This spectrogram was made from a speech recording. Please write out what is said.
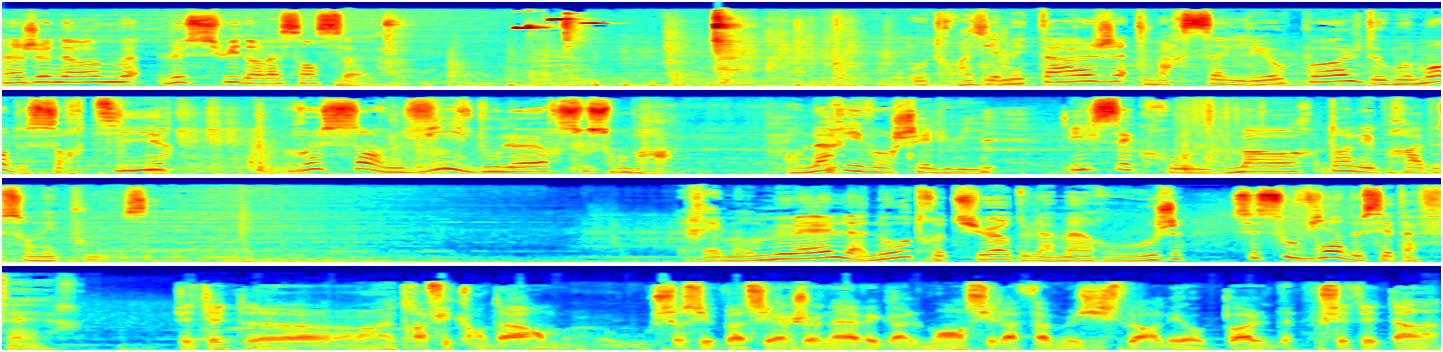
un jeune homme le suit dans l'ascenseur. Au troisième étage, Marcel Léopold, au moment de sortir, ressent une vive douleur sous son bras. En arrivant chez lui, il s'écroule mort dans les bras de son épouse. Raymond Muel, un autre tueur de la main rouge, se souvient de cette affaire. C'était euh, un trafiquant d'armes où ça s'est passé à Genève également. C'est la fameuse histoire Léopold. C'était un,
